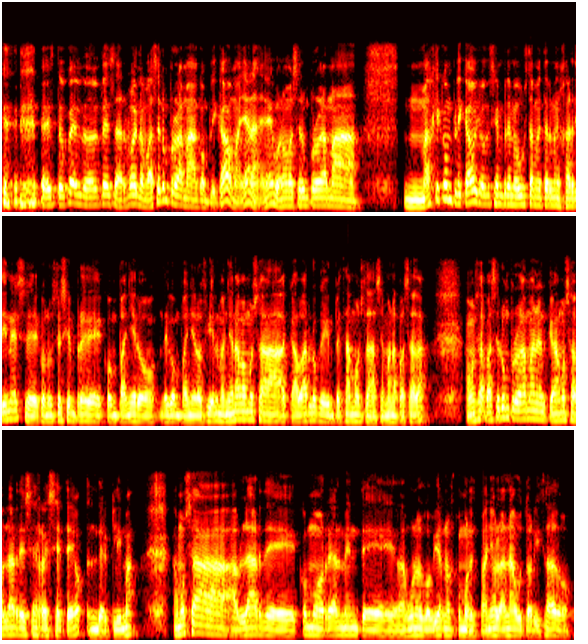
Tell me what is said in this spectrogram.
Estupendo, César. Bueno, va a ser un programa complicado mañana. ¿eh? Bueno, va a ser un programa más que complicado. Yo siempre me gusta meterme en jardines, eh, con usted siempre de compañero, de compañero fiel. Mañana vamos a acabar lo que empezamos la semana pasada. Vamos a, va a ser un programa en el que vamos a hablar de ese reseteo del clima. Vamos a hablar de cómo realmente algunos gobiernos, como el español, han autorizado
